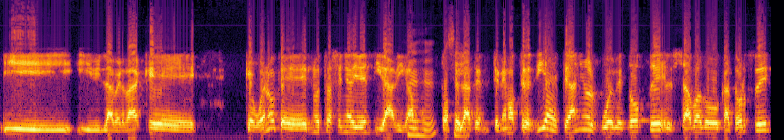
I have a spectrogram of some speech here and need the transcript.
Y, y la verdad es que que bueno, que es nuestra seña de identidad, digamos. Entonces la tenemos tres días este año, el jueves 12, el sábado 14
